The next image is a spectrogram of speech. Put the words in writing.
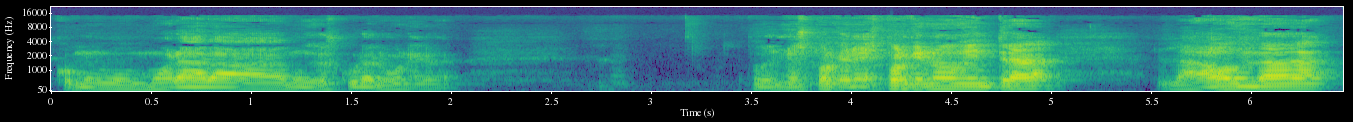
como morada muy oscura, luego negra. Pues no es porque, es porque no entra la onda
